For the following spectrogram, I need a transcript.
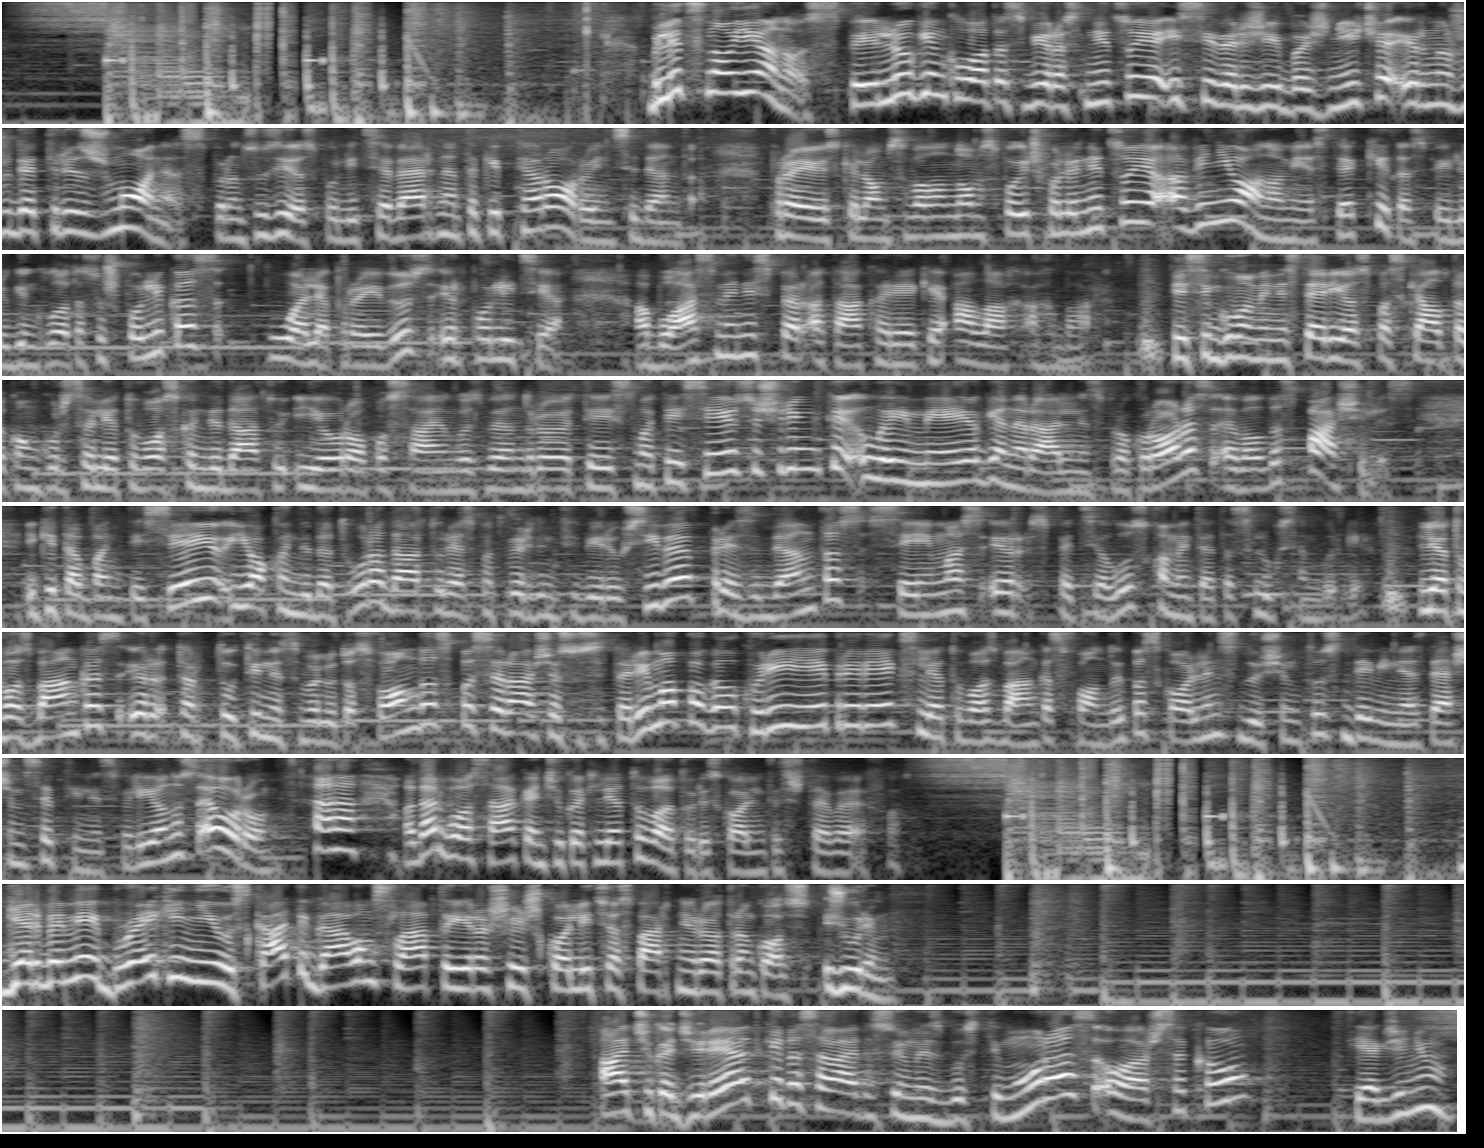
Blitz naujienos. Peiliu ginkluotas vyras Nicoje įsiveržė į bažnyčią ir nužudė tris žmonės. Prancūzijos policija vertina tai kaip teroro incidentą. Praėjus kelioms valandoms po išpolio Nicoje, Avignono mieste kitas peiliu ginkluotas užpolikas puolė praeivius ir policiją. Abu asmenys per ataką rėkė Allah Akbar. Teisingumo ministerijos paskelbtą konkursą Lietuvos kandidatų į ES bendrojo teismo teisėjus išrinkti laimėjo generalinis prokuroras Evaldas Pašilis. Iki tapant teisėjų, jo kandidatūrą dar turės patvirtinti vyriausybė, prezidentas Seimas ir specialus komitetas Luksemburgė. Lietuvos bankas ir Tarptautinis valiutos fondas pasirašė susitarimą, pagal kurį jei prireiks, Lietuvos bankas fondui paskolins 297 milijonus eurų. O dar buvo sakančių, kad Lietuva turi skolintis iš TVF. Gerbėmiai, breaking news, ką tik gavom slaptą įrašą iš koalicijos partnerio atrankos. Žiūrim. Ačiū, kad žiūrėjot, kitą savaitę su jumis bus Timūras, o aš sakau tiek žinių.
